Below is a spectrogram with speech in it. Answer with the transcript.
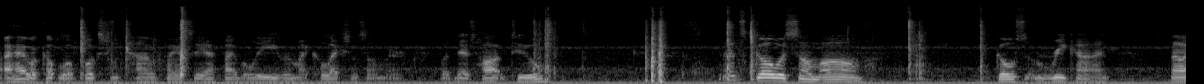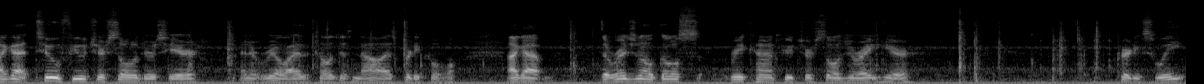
I have a couple of books from Tom Clancy, if I believe, in my collection somewhere. But there's Hawk 2. Let's go with some um, Ghost Recon. Now I got two future soldiers here. I didn't realize it until just now. That's pretty cool. I got the original Ghost Recon Future Soldier right here. Pretty sweet.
